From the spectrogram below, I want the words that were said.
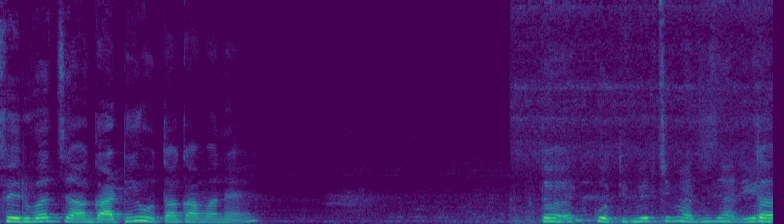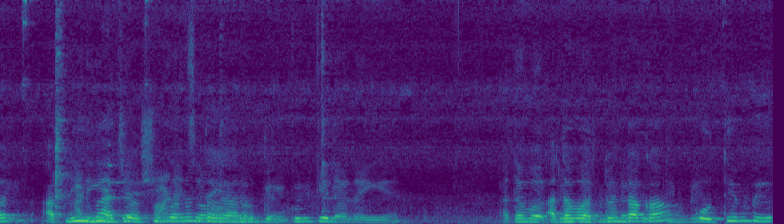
फिरवत जा गाठी होता कामा नये तर कोथिंबीरची भाजी झाली तर. आपली ही भाजी अशी पाण्याचा तयार होते. बिलकुल केला नाहीये आता वरतून आता वरतून टाका. कोथिंबीर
